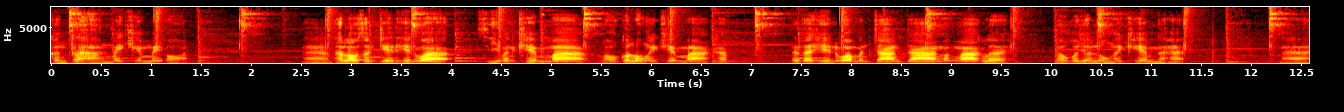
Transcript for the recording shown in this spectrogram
กลางๆไม่เข้มไม่อ่อนอถ้าเราสังเกตเห็นว่าสีมันเข้มมาก เราก็ลงให้เข้มมากครับ แต่ถ้าเห็นว่ามันจางๆมาก ๆเลย เราก็อย่าลงให้เข้มนะฮะนะ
